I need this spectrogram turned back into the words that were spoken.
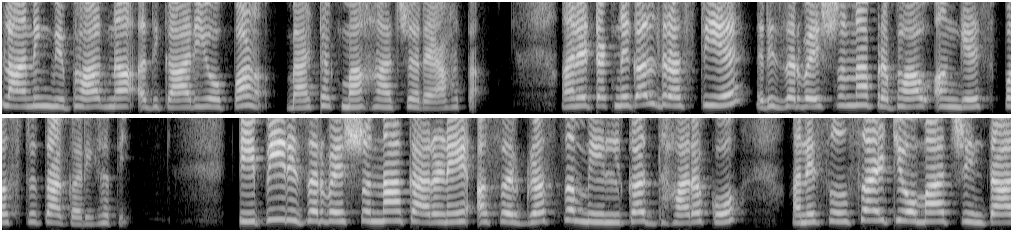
પ્લાનિંગ વિભાગના અધિકારીઓ પણ બેઠકમાં હાજર રહ્યા હતા અને ટેકનિકલ દ્રષ્ટિએ રિઝર્વેશનના પ્રભાવ અંગે સ્પષ્ટતા કરી હતી. ટીપી રિઝર્વેશનના કારણે અસરગ્રસ્ત મિલકત ધારકો અને સોસાયટીઓમાં ચિંતા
